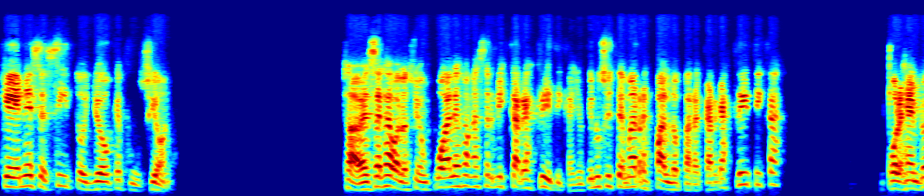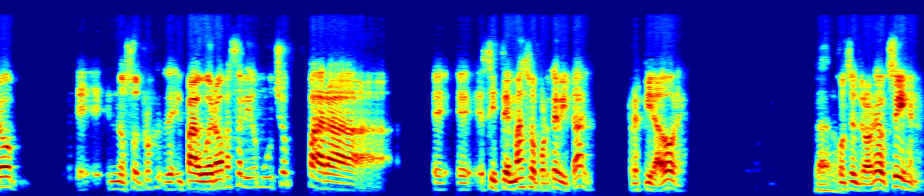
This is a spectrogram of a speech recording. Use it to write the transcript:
¿qué necesito yo que funcione? O sea, a veces la evaluación, ¿cuáles van a ser mis cargas críticas? Yo quiero un sistema de respaldo para cargas críticas. Por ejemplo, eh, nosotros, el Power Up ha salido mucho para eh, eh, sistemas de soporte vital, respiradores, concentradores de oxígeno.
